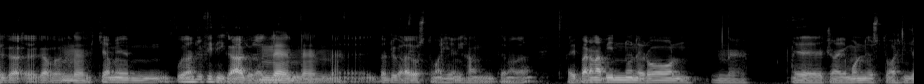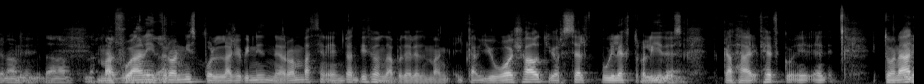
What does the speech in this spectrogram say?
ε, κα- ε, κα- Ναι. πιάμε, που ήταν και φυτικά κιόλας. Ναι, ναι, ναι. Ε, Ήταν και καλά, ως το μάχη δεν είχαν θέματα. Δηλαδή παρά να πίνω νερό, Ναι. ε, και να ημώνεις στο μάχιν και να Ναι. μετά να- να Μα αφού χάζεις αν τα υδρώνεις πολλά και πίνεις νερό, παθαίνει- είναι το αντίθετο το αποτέλεσμα. You wash out yourself που ηλεκτρολίτες. Καθαρι... φεύγουν- ε, ε, Το Οι νάτρι...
